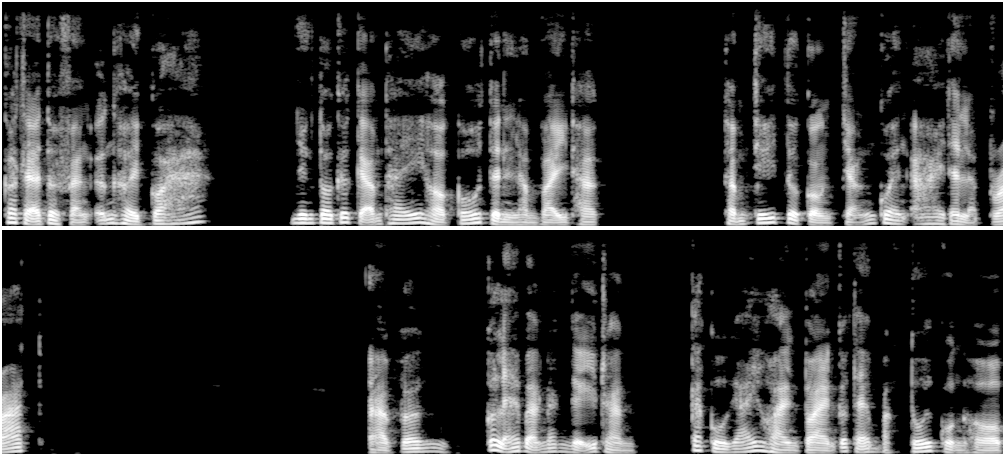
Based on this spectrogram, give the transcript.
Có thể tôi phản ứng hơi quá, nhưng tôi cứ cảm thấy họ cố tình làm vậy thật. Thậm chí tôi còn chẳng quen ai đây là Brad. À vâng, có lẽ bạn đang nghĩ rằng Các cô gái hoàn toàn có thể mặc túi quần hộp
